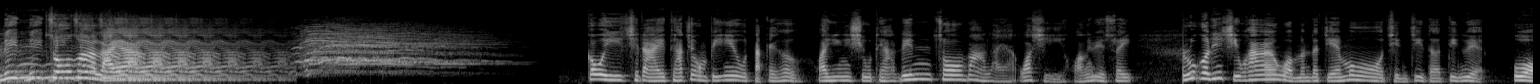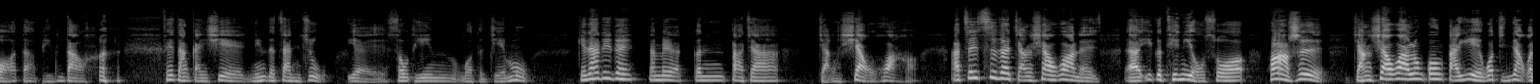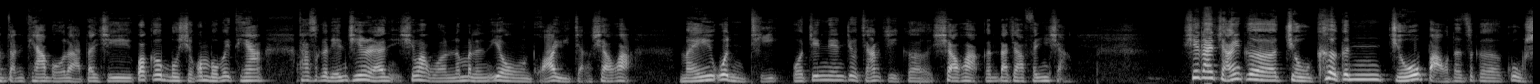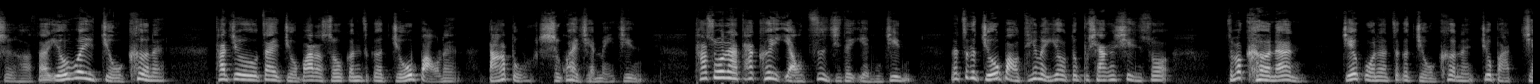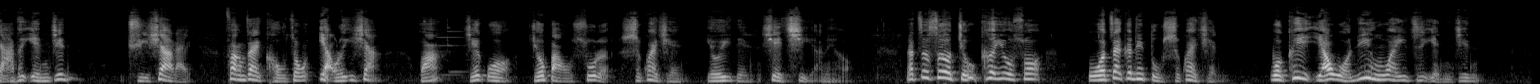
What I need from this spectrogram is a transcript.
您您做嘛来啊？各位亲爱的听众朋友，大家好，欢迎收听《您做嘛来啊》，我是黄月水。如果您喜欢我们的节目，请记得订阅我的频道。非常感谢您的赞助，也收听我的节目。给大家呢，那么跟大家讲笑话哈。啊，这次呢讲笑话呢，呃，一个听友说，黄老师讲笑话拢讲台语，我真正完全听无啦。但是我哥不想，我不会听。他是个年轻人，希望我能不能用华语讲笑话？没问题，我今天就讲几个笑话跟大家分享。先来讲一个酒客跟酒保的这个故事哈。他有一位酒客呢，他就在酒吧的时候跟这个酒保呢打赌十块钱美金。他说呢，他可以咬自己的眼睛。那这个酒保听了以后都不相信，说怎么可能？结果呢，这个酒客呢就把假的眼睛取下来，放在口中咬了一下，哇！结果酒保输了十块钱，有一点泄气啊！你好，那这时候酒客又说：“我再跟你赌十块钱，我可以咬我另外一只眼睛。”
